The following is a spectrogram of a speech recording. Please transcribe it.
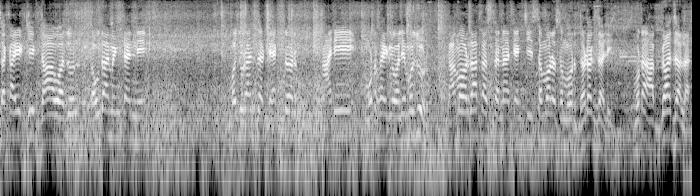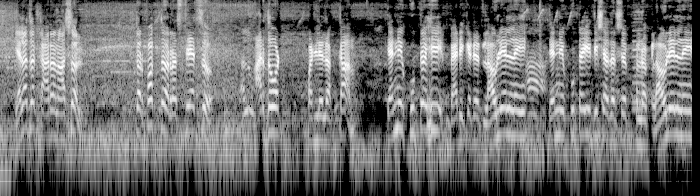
सकाळी ठीक दहा वाजून चौदा मिनिटांनी मजुरांचं ट्रॅक्टर आणि मोटरसायकलवाले मजूर कामावर जात असताना त्यांची समोरासमोर धडक झाली. मोठा अपघात झाला. याला जर कारण असेल तर फक्त रस्त्याचं अर्धवट पडलेलं काम त्यांनी कुठंही बॅरिकेडेड लावलेलं नाही. त्यांनी कुठंही दिशादर्शक फलक लावलेलं नाही.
